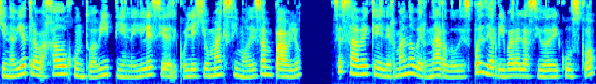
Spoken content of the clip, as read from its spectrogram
quien había trabajado junto a Viti en la iglesia del Colegio Máximo de San Pablo, se sabe que el hermano Bernardo, después de arribar a la ciudad de Cusco,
